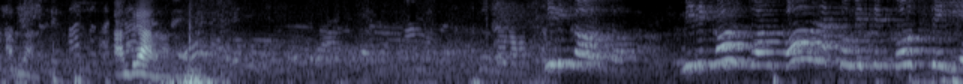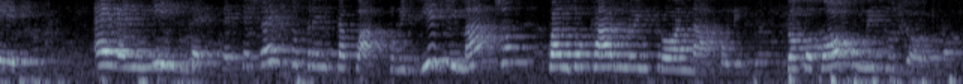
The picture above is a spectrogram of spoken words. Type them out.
da Adriana. Mi ricordo, mi ricordo ancora come se fosse ieri. Era il 1734, il 10 maggio, quando Carlo entrò a Napoli, dopo poco mezzogiorno.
